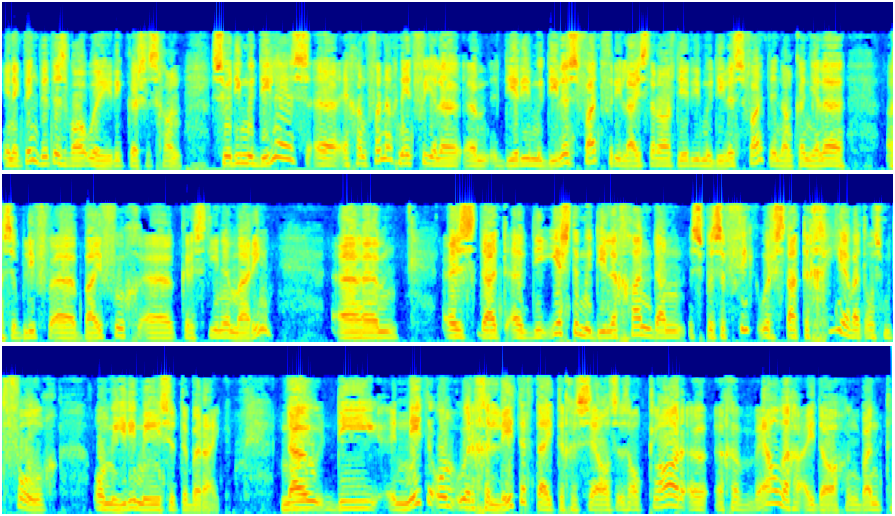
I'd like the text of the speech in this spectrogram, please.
En ek dink dit is waaroor hierdie kursus gaan. So die modules, uh, ek gaan vinnig net vir julle um, deur die modules vat vir die luisteraars deur die modules vat en dan kan julle asseblief uh, byvoeg uh, Christine Marie. Ehm um, is dat uh, die eerste module gaan dan spesifiek oor strategieë wat ons moet volg om hierdie mense te bereik. Nou die net om oor geletterdheid te gesels is al klaar 'n geweldige uitdaging want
